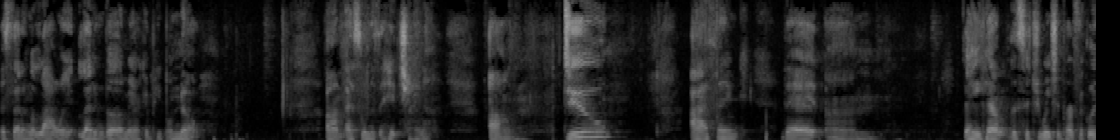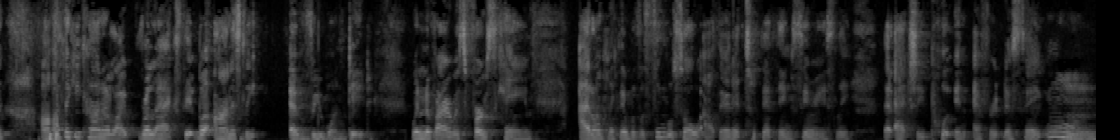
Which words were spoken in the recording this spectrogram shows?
instead of allowing letting the American people know um, as soon as it hit China. Um, do I think that um, that he handled the situation perfectly? Um, I think he kind of like relaxed it, but honestly, everyone did. When the virus first came, I don't think there was a single soul out there that took that thing seriously, that actually put in effort to say, hmm,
